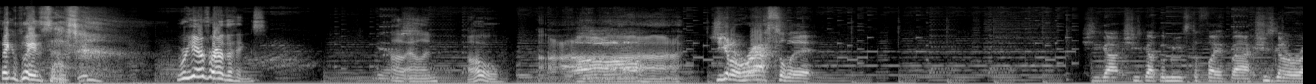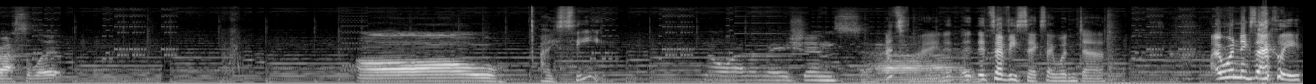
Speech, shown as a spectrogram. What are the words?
They can play themselves. We're here for other things. Yes. Oh, Ellen. Oh. Ah. She's gonna wrestle it. She got she's got the means to fight back. She's gonna wrestle it. Oh, I see. no animations. That's fine. It, it, it's FE6. I wouldn't. Uh, I wouldn't exactly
